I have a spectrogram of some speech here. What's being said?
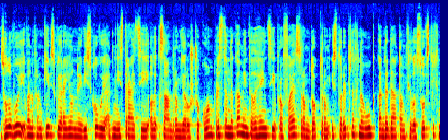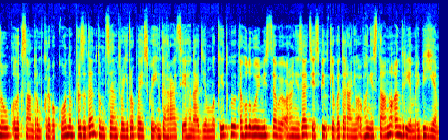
з головою Івано-Франківської районної військової адміністрації Олександром Ярущуком, представниками інтелігенції, професором, доктором історичних наук, кандидатом філософських наук Олександром Кривоконем, президентом Центру європейської інтеграції Геннадієм Микиткою та головою місцевої організації спілки ветеранів Афганістану Андрієм Рібієм.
